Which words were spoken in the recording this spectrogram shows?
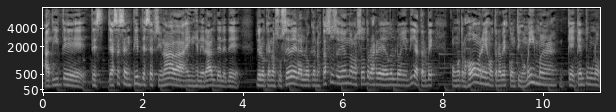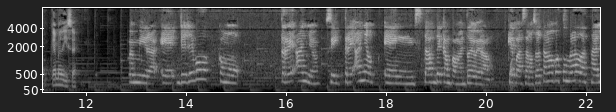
a ti te, te, hace sentir decepcionada en general de, de de lo que nos sucede, lo que nos está sucediendo a nosotros alrededor de hoy en día, tal vez con otros jóvenes, otra vez contigo misma. ¿Qué, qué, tú, qué me dices? Pues mira, eh, yo llevo como tres años, sí, tres años en staff de campamento de verano. ¿Qué pasa? Nosotros estamos acostumbrados a estar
